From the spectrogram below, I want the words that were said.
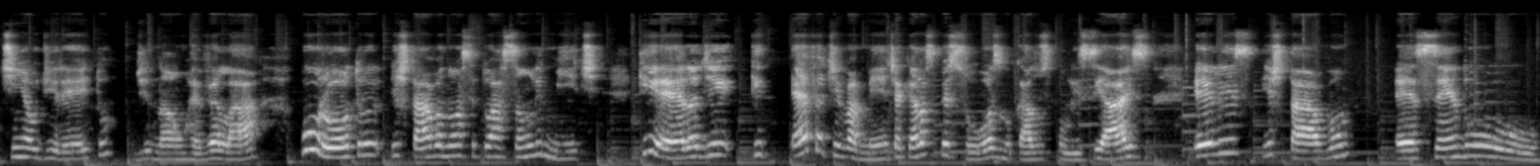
tinha o direito de não revelar, por outro estava numa situação limite, que era de que efetivamente aquelas pessoas, no caso os policiais, eles estavam é, sendo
